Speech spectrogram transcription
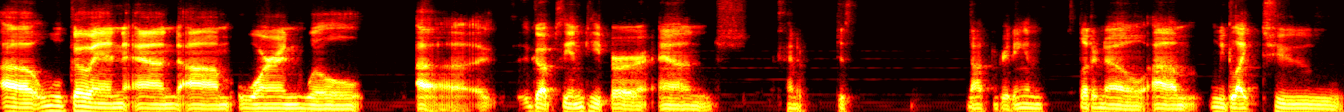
uh, we'll go in and um, Warren will uh, go up to the innkeeper and kind of just nod and greeting and let her know um, we'd like to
